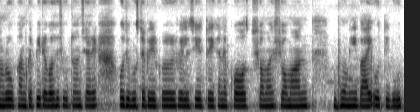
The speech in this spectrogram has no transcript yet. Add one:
আমরা ওখানকার পিতাগসের সূত্র অনুসারে অতিভুজটা বের করে ফেলেছি। তো এখানে কস সমান সমান ভূমি বাই অতিভুজ।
